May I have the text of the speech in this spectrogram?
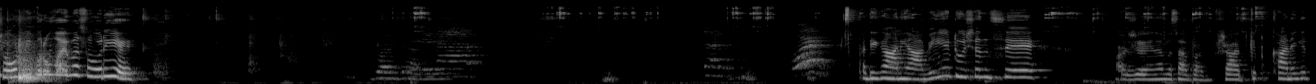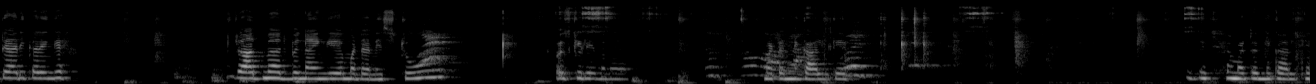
शोर नहीं करो भाई बस हो रही है। अभी कहानी आ गई है ट्यूशन से? और जो है ना बस आप रात के खाने की तैयारी करेंगे। रात में आज बनाएँगे मटन स्टू उसके लिए मैंने मटन निकाल के देखिए मटन निकाल के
